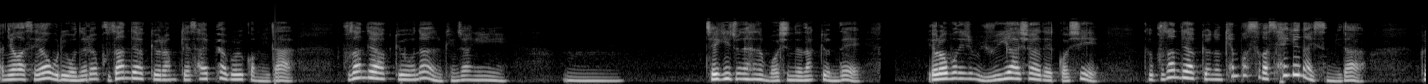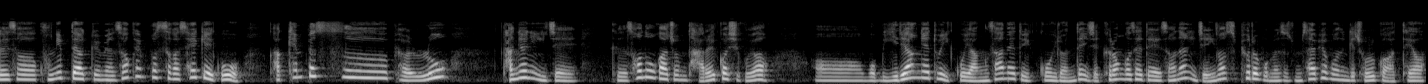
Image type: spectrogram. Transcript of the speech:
안녕하세요. 우리 오늘은 부산대학교를 함께 살펴볼 겁니다. 부산대학교는 굉장히 음, 제 기준에는 멋있는 학교인데 여러분이 좀 유의하셔야 될 것이 그 부산대학교는 캠퍼스가 3개나 있습니다. 그래서 국립대학교면서 캠퍼스가 3개고 각 캠퍼스별로 당연히 이제 그 선호가 좀 다를 것이고요. 어, 뭐 밀양에도 있고 양산에도 있고 이런데 이제 그런 것에 대해서는 이제 인원수표를 보면서 좀 살펴보는 게 좋을 것 같아요.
